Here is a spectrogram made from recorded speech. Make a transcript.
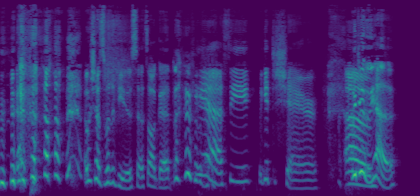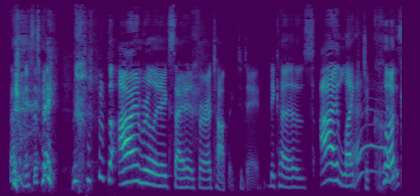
I wish I was one of you, so it's all good. yeah, see, we get to share. we do. Um, Yeah, that's what makes us great. So I'm really excited for our topic today because I like to cook.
